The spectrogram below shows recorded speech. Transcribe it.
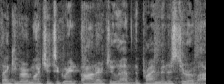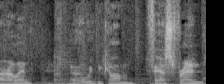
Thank you very much. It's a great honor to have the Prime Minister of Ireland. Uh, we've become fast friends.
